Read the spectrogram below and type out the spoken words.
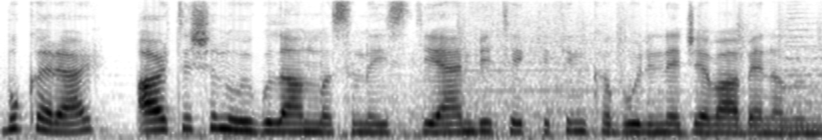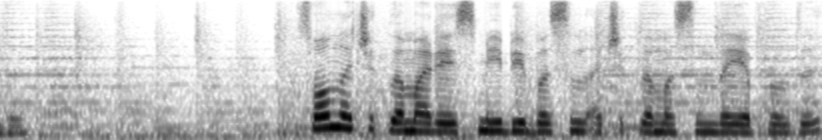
Bu karar, artışın uygulanmasını isteyen bir teklifin kabulüne cevaben alındı. Son açıklama resmi bir basın açıklamasında yapıldı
